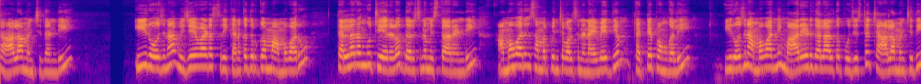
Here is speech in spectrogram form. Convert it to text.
చాలా మంచిదండి. ఈ రోజున విజయవాడ శ్రీ కనకదుర్గమ్మ అమ్మవారు తెల్ల రంగు చీరలో దర్శనమిస్తారండి. అమ్మవారికి సమర్పించవలసిన నైవేద్యం కట్టె పొంగలి ఈ రోజున అమ్మవారిని మారేడు దళాలతో పూజిస్తే చాలా మంచిది.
